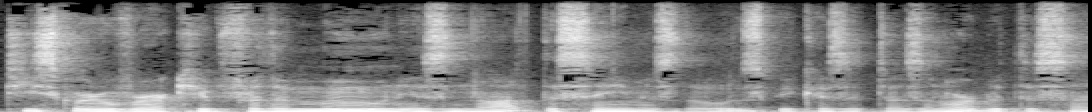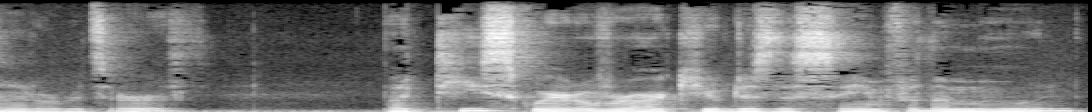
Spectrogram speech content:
t squared over r cubed for the moon is not the same as those because it doesn't orbit the sun, it orbits Earth. But t squared over r cubed is the same for the moon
